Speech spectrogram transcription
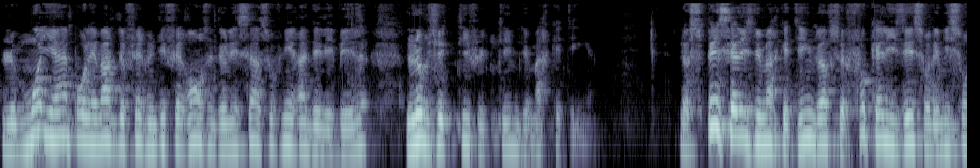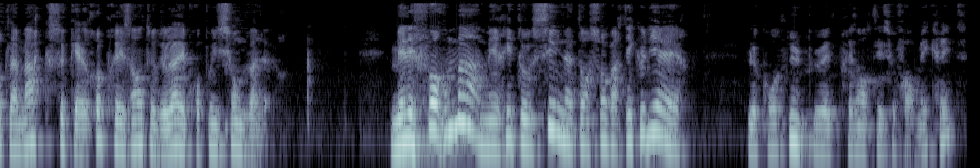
le moyen pour les marques de faire une différence et de laisser un souvenir indélébile, l'objectif ultime du marketing. Le spécialiste du marketing doit se focaliser sur les missions de la marque, ce qu'elle représente au-delà des propositions de valeur. Mais les formats méritent aussi une attention particulière. Le contenu peut être présenté sous forme écrite,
